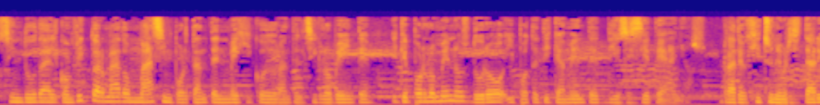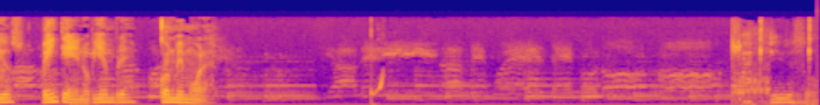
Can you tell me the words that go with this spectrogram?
Sin duda el conflicto armado más importante en México durante el siglo XX y que por lo menos duró hipotéticamente 17 años. Radio Hits Universitarios, 20 de noviembre, conmemora. Beautiful.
